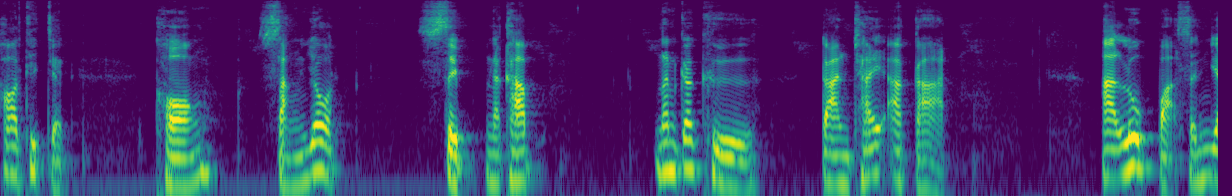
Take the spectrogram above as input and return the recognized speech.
ข้อที่ 7 ของสังโยชน์10นะครับ นั่นก็คือการใช้อากาศอรูปปะสัญญ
